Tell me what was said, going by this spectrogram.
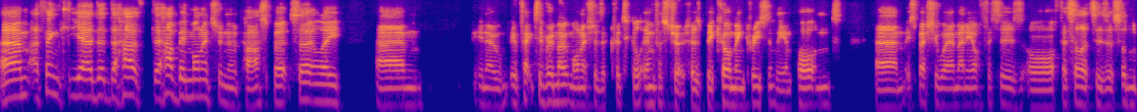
Um, I think yeah, there, have there have been monitoring in the past, but certainly, um, you know, effective remote monitoring of critical infrastructure has become increasingly important, um, especially where many offices or facilities are suddenly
